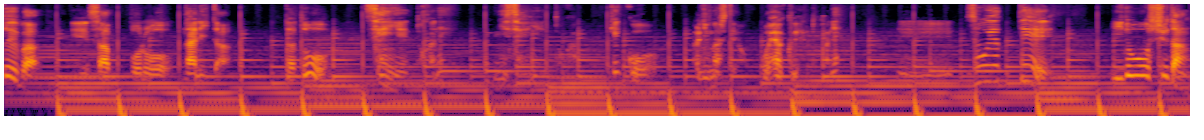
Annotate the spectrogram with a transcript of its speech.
例えば、えー、札幌、成田だと1000円とかね、2000円とか、結構ありましたよ。500円とかね。えー、そうやって移動手段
